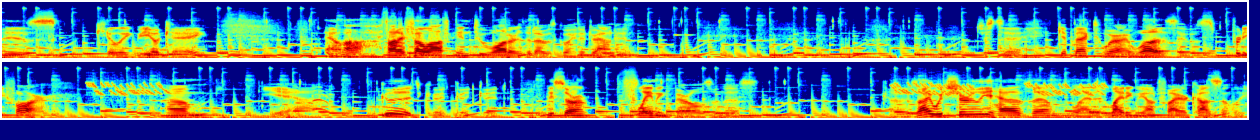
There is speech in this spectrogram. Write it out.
is killing me, okay. Oh, I thought I fell off into water that I was going to drown in. To get back to where I was, it was pretty far. Um, yeah. Good, good, good, good. At least there aren't flaming barrels in this. Because I would surely have them light lighting me on fire constantly.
